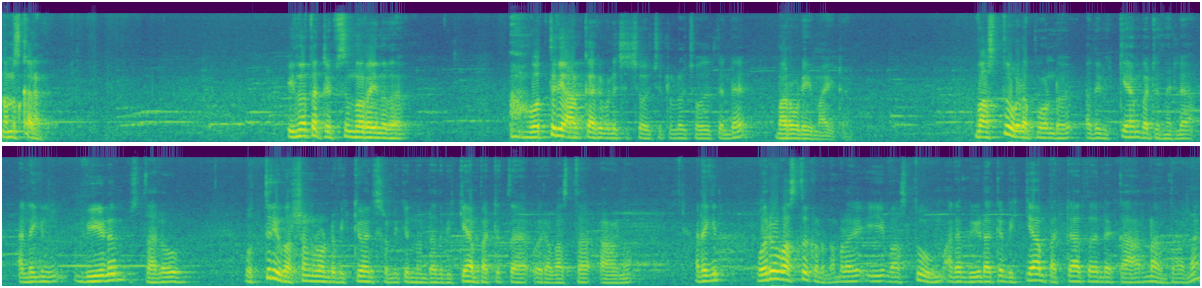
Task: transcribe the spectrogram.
നമസ്കാരം. ഇന്നത്തെ ടിപ്സ് എന്ന് പറയുന്നത് ഒത്തിരി ആൾക്കാർ വിളിച്ച് ചോദിച്ചിട്ടുള്ള ചോദ്യത്തിന്റെ മറുപടിയുമായിട്ടാണ് വസ്തു കിടപ്പുകൊണ്ട് അത് വിൽക്കാൻ പറ്റുന്നില്ല. അല്ലെങ്കിൽ വീടും സ്ഥലവും ഒത്തിരി വർഷങ്ങൾ കൊണ്ട് വിൽക്കുവാൻ ശ്രമിക്കുന്നുണ്ട്. അത് വിൽക്കാൻ പറ്റാത്ത ഒരവസ്ഥ ആണ്. അല്ലെങ്കിൽ ഓരോ വസ്തുക്കളും നമ്മൾ ഈ വസ്തുവും അല്ലെങ്കിൽ വീടൊക്കെ വിൽക്കാൻ പറ്റാത്തതിന്റെ കാരണം എന്താണ്?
